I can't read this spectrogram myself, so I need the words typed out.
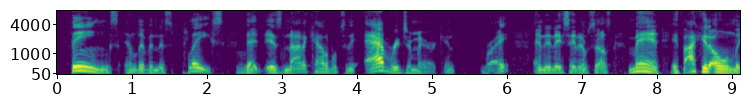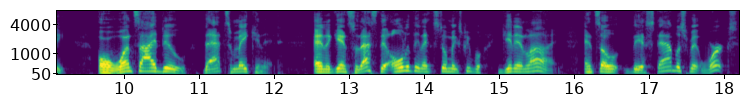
things and live in this place mm-hmm. that is not accountable to the average American, right? And then they say to themselves, "Man, if I could only or once I do, that's making it." And again, so that's the only thing that still makes people get in line. And so the establishment works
